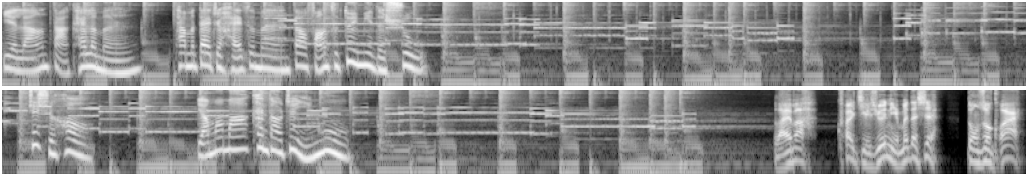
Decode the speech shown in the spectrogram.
野狼打开了门，他们带着孩子们到房子对面的树。时候，羊妈妈看到这一幕，来吧，快解决你们的事，动作快！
